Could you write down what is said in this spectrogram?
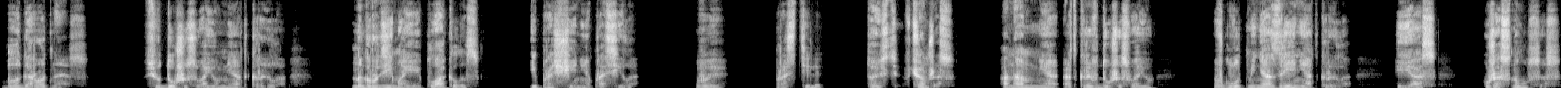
«Благородная-с, всю душу свою мне открыла, на груди моей плакалась и прощения просила. Вы простили? То есть в чем же-с? Она мне, открыв душу свою, вглубь меня зрение открыла, и я-с ужаснулся-с,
